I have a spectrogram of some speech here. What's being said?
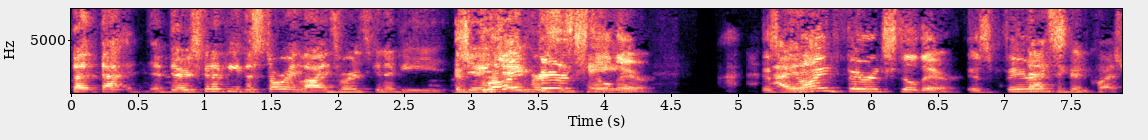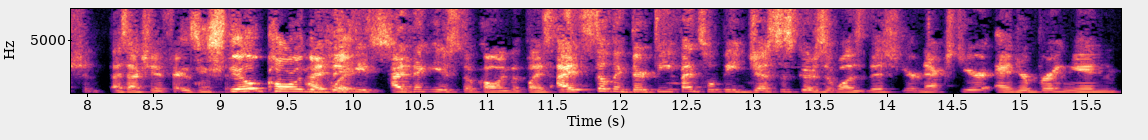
That that there's going to be the storylines where it's going to be is JJ Brian Ferentz versus still there? Is I- Brian Ferentz still there? Is Ferentz? That's a good question. That's actually a fair. is he question. still calling the I think he's. I think he's still calling the plays. I still think their defense will be just as good as it was this year, next year, and you're bringing in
